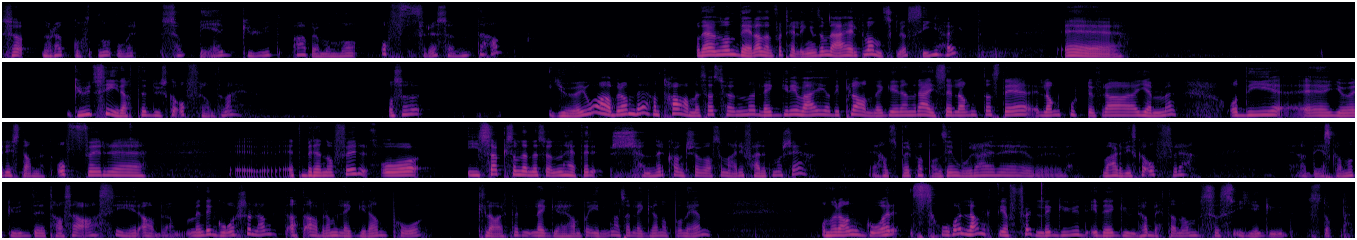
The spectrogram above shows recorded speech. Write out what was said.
så når det har gått noen år, så ber Gud Abraham om å ofre sønnen til han. Og Det er en sånn del av den fortellingen som det er helt vanskelig å si høyt. Eh, Gud sier at du skal ofre ham til meg. Og så gjør jo Abraham det. Han tar med seg sønnen og legger i vei. og De planlegger en reise langt av sted, langt borte fra hjemmet. Og de eh, gjør i stand et offer, eh, et brennoffer. Og Isak, som denne sønnen heter, skjønner kanskje hva som er i ferd med å skje. Han spør pappaen sin hvor er, eh, hva er det vi skal ofre. Ja, det skal nok Gud eh, ta seg av, sier Abraham. Men det går så langt at Abraham legger han på klar til å legge han på ilden. altså legger han oppå veden. Og når han går så langt i å følge Gud i det Gud har bedt han om, så sier Gud stopp.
